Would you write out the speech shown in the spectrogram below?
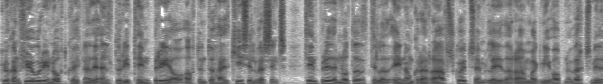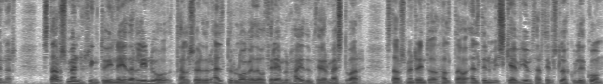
Klukkan fjögur í nótt kviknaði eldur í timbri á áttundu hæð kísilversins. Timbrið er notað til að einangra rafskaut sem leiða rafmagn í opn verksmiðunar. Starfsmenn ringdu í neyðarlínu og talsverður eldur logaði á þremur hæðum þegar mest var. Starfsmenn reyndu að halda eldinum í skefjum þar til slökkulið kom.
